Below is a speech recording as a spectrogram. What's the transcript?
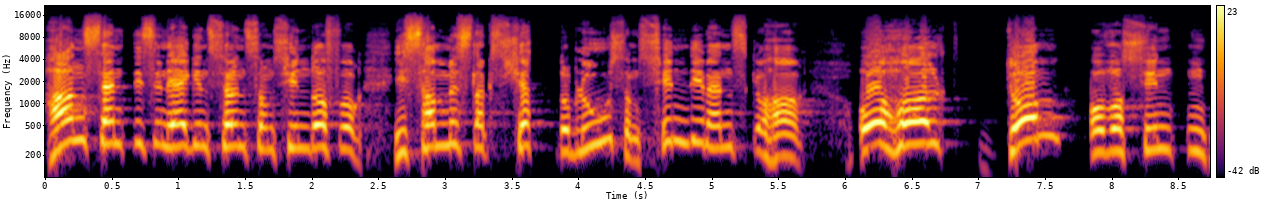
Han sendte sin egen sønn som syndoffer i samme slags kjøtt og blod som syndige mennesker har, og holdt dom over synden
